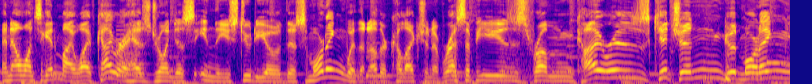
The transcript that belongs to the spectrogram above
And now, once again, my wife Kyra has joined us in the studio this morning with another collection of recipes from Kyra's Kitchen. Good morning.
